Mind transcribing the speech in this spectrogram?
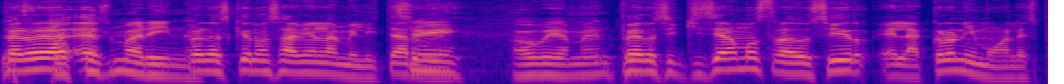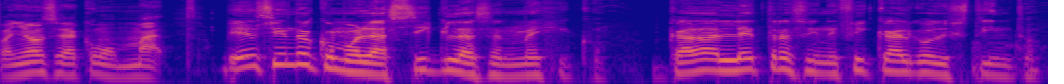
pero, era- eh, marinas. pero es que no sabían la militar. sí, obviamente. Pero si quisiéramos traducir el acrónimo al español sería como MAT. Vienen siendo como las siglas en México. Cada letra significa algo distinto.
